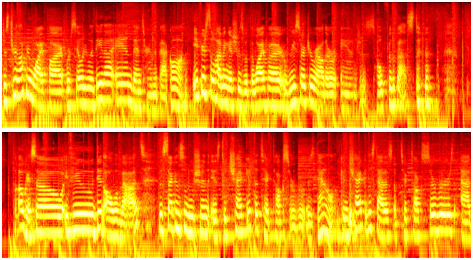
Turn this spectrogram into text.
just turn off your Wi-Fi or cellular data and then turn it back on. If you're still having issues with the Wi-Fi, restart your router and just hope for the best. Okay, so if you did all of that, the second solution is to check if the TikTok server is down. You can check the status of TikTok servers at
